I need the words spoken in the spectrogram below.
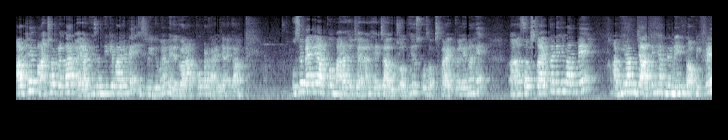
अब है पांचवा प्रकार अयाधी संधि के बारे में। इस वीडियो में मेरे द्वारा आपको पढ़ाया जाएगा। उससे पहले आपको हमारा जो चैनल है, चारू चौधरी, उसको सब्सक्राइब कर लेना है। सब्सक्राइब करने के बाद में अभी हम जाते हैं अपने मेन टॉपिक पे,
